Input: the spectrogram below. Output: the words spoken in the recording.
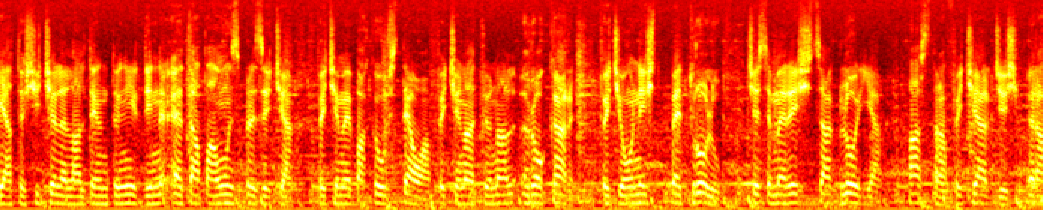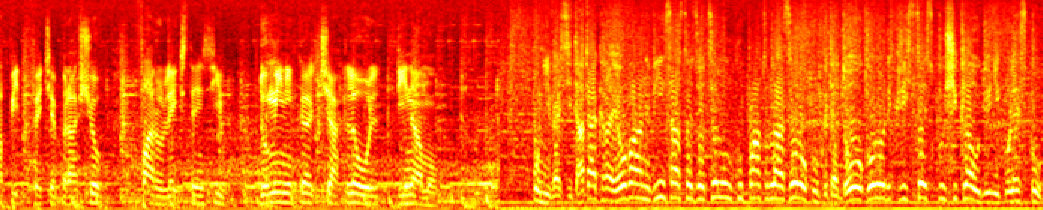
Iată și celelalte întâlniri din etapa 11-a. FCM Bacău Steaua, FC Național Rocar, FC Onești Petrolul, CSM Reșița Gloria, Astra, FC Argeș, Rapid, FC Brașov, Farul Extensiv, Duminică Ceahlăul Dinamo. Universitatea Craiova a învins astăzi oțelul cu 4 la 0 cu câte două goluri Cristescu și Claudiu Niculescu.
